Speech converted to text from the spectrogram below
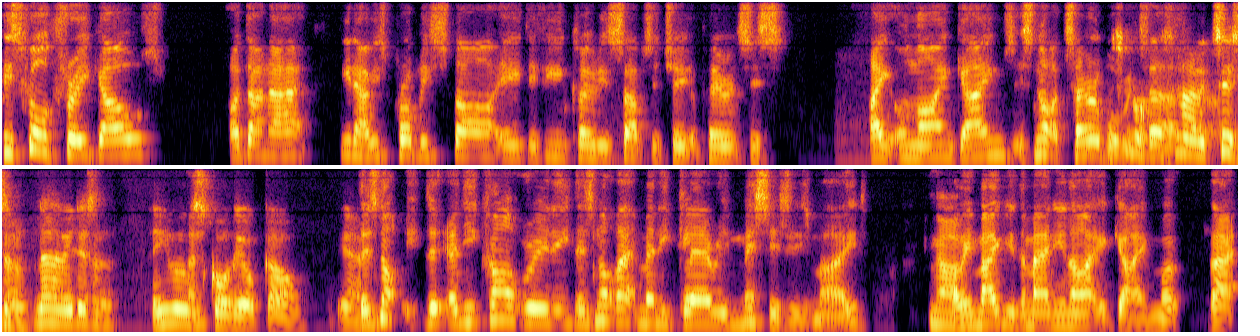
He scored three goals. I don't know. How, you know, he's probably started if you include his substitute appearances, eight or nine games. It's not a terrible it's not- return. no, it isn't. No, it isn't. He will And- score the odd goal. Yeah, There's not, and you can't really. There's not that many glaring misses he's made. No, I mean, maybe the Man United game that,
